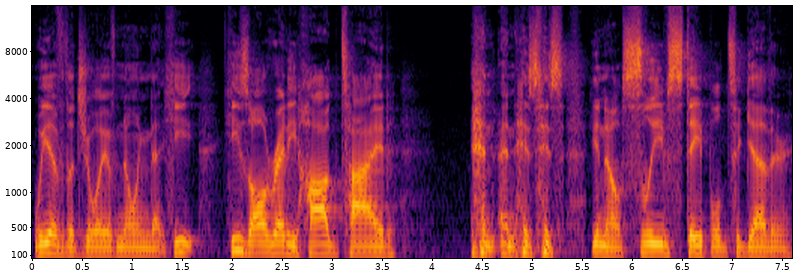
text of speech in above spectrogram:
We have the joy of knowing that he, he's already hogtied and, and his, his you know, sleeves stapled together.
